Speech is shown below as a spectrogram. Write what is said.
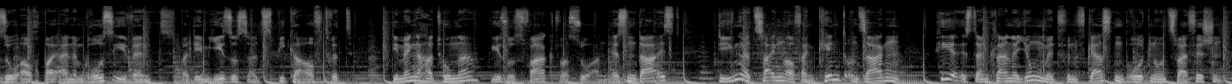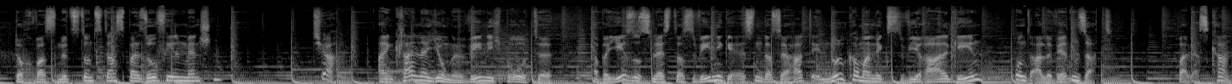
So auch bei einem Großevent, bei dem Jesus als Speaker auftritt. Die Menge hat Hunger, Jesus fragt, was so an Essen da ist. Die Jünger zeigen auf ein Kind und sagen, hier ist ein kleiner Junge mit fünf Gerstenbroten und zwei Fischen. Doch was nützt uns das bei so vielen Menschen? Tja, ein kleiner Junge, wenig Brote, aber Jesus lässt das wenige Essen, das er hat, in 0, nix viral gehen und alle werden satt. Weil er es kann.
